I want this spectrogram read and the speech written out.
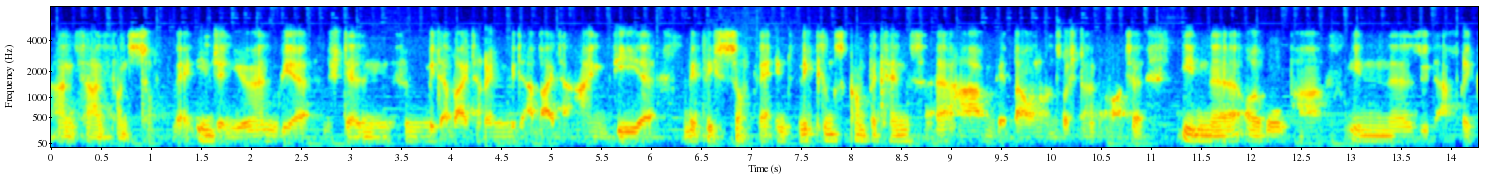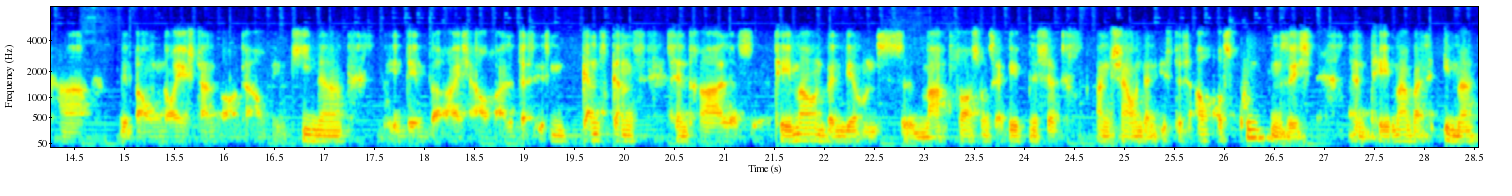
Anzahl von Softwareingenieuren. Wir stellen Mitarbeiterinnen und Mitarbeiter ein, die wirklich Softwareentwicklungskompetenz äh, haben. Wir bauen unsere Standorte in äh, Europa, in äh, Südafrika. Wir bauen neue Standorte auch in China, in dem Bereich auch. Also das ist ein ganz, ganz zentrales Thema. Und wenn wir uns Marktforschungsergebnisse anschauen, dann ist es auch aus Kundensicht ein Thema, was immer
